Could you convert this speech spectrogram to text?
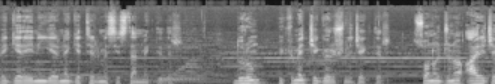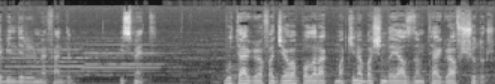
ve gereğinin yerine getirilmesi istenmektedir. Durum hükümetçe görüşülecektir. Sonucunu ayrıca bildiririm efendim. İsmet bu telgrafa cevap olarak makine başında yazdığım telgraf şudur.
